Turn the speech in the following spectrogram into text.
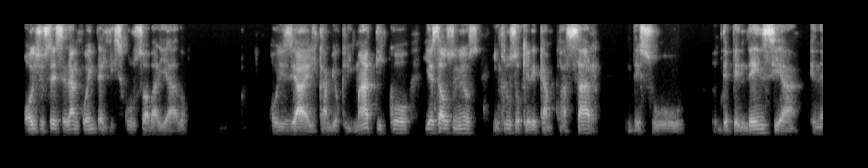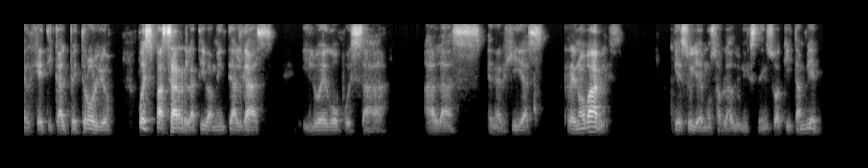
Hoy, si ustedes se dan cuenta, el discurso ha variado. Hoy es ya el cambio climático y Estados Unidos incluso quiere pasar de su dependencia energética al petróleo, pues pasar relativamente al gas y luego pues a, a las energías renovables. Eso ya hemos hablado en extenso aquí también.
